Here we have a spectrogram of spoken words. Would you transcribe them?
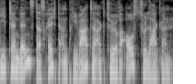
Die Tendenz, das Recht an private Akteure auszulagern,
